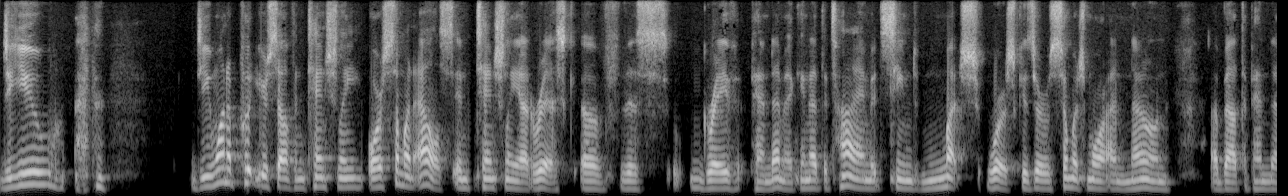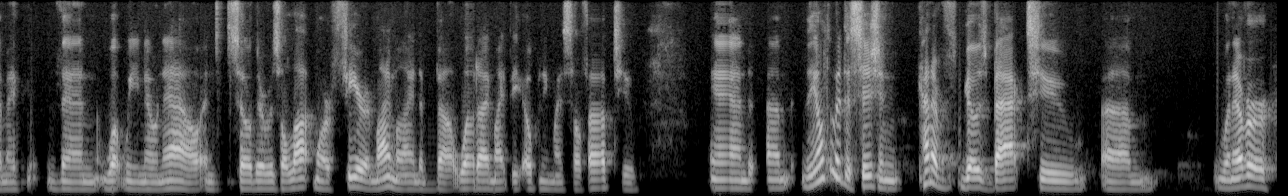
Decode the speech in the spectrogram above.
do you do you want to put yourself intentionally or someone else intentionally at risk of this grave pandemic? And at the time it seemed much worse because there was so much more unknown about the pandemic than what we know now. And so there was a lot more fear in my mind about what i might be opening myself up to. And um, the ultimate decision kind of goes back to um, whenever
